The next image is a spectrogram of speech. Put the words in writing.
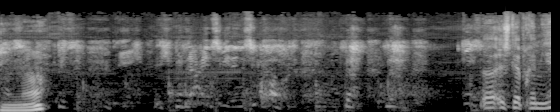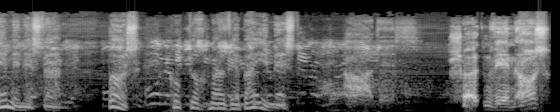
Na? Da ist der Premierminister. Boss, guck doch mal, wer bei ihm ist. Hades. Schalten wir ihn aus?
